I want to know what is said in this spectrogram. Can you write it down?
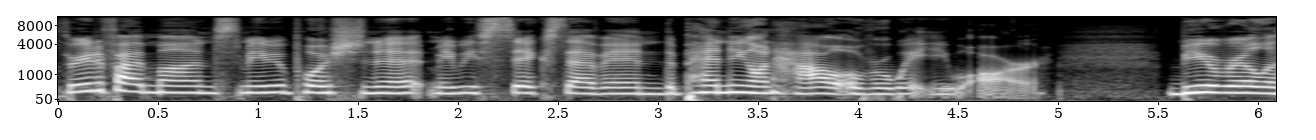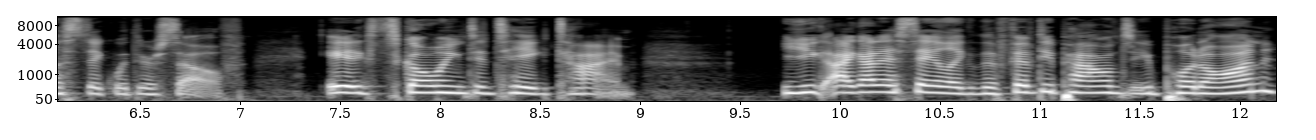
Three to five months, maybe pushing it, maybe six, seven, depending on how overweight you are. Be realistic with yourself. It's going to take time. You, I gotta say, like the 50 pounds you put on,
